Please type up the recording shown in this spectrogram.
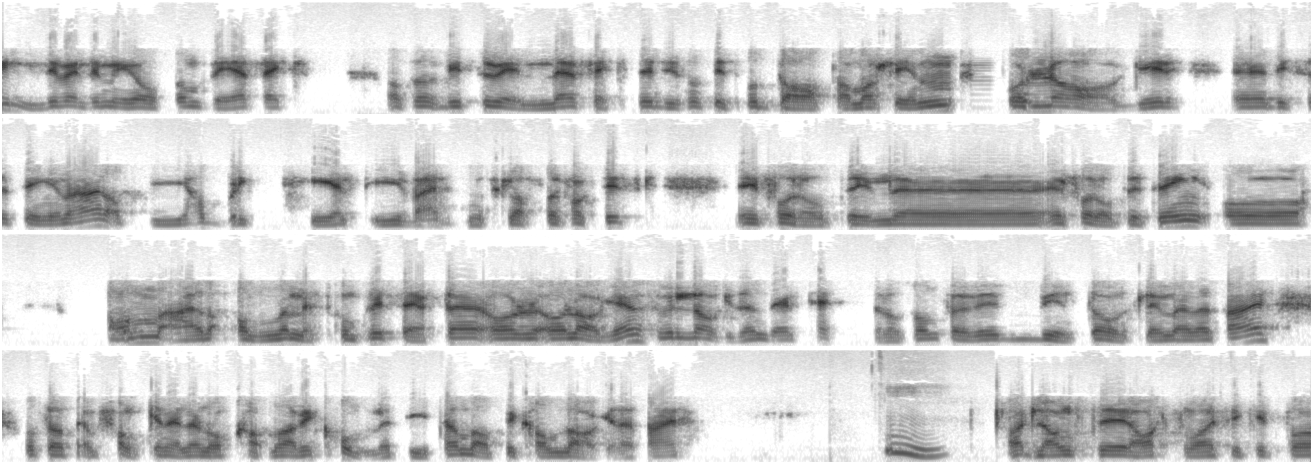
veldig, veldig mye også om VFX. Altså visuelle effekter, de som sitter på datamaskinen og lager eh, disse tingene her, at de har blitt helt i verdensklasse, faktisk, i forhold til, eh, i forhold til ting. Og And er jo det aller mest kompliserte å, å lage, så vi lagde en del tester og sånn før vi begynte ordentlig med dette her. Og så at fanken heller, nå, kan, nå har vi kommet dit hen at vi kan lage dette her. Mm. Det var et langt, rart svar sikkert på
